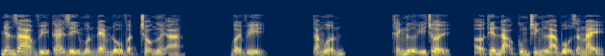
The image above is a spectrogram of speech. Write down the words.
nhân ra vì cái gì muốn đem đồ vật cho ngươi a? Bởi vì, ta muốn. Thánh nữ ý trời, ở thiên đạo cung chính là bộ dáng này,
